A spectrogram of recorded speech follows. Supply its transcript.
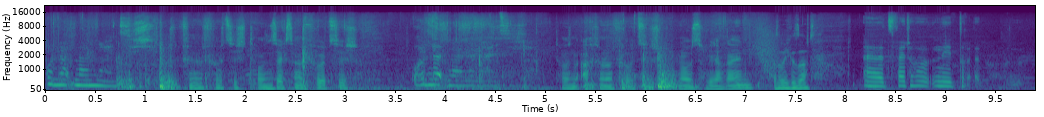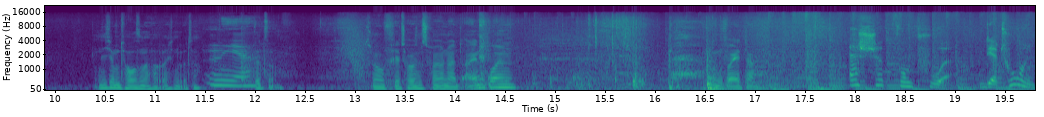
199. 1440, 1640, 199. 1840. Los, wieder rein. Was habe ich gesagt? Äh, 2000. Nee, Nicht um Tausender verrechnen, bitte. nee. Bitte. So, 4200 einräumen. Und weiter. Erschöpfung pur. Der Ton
